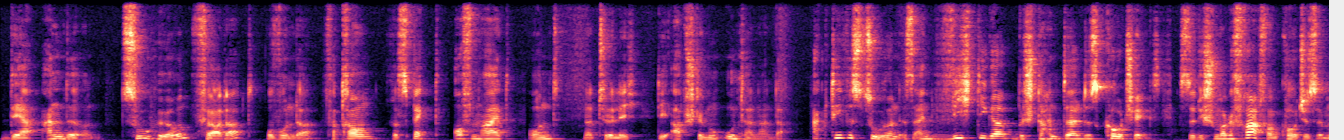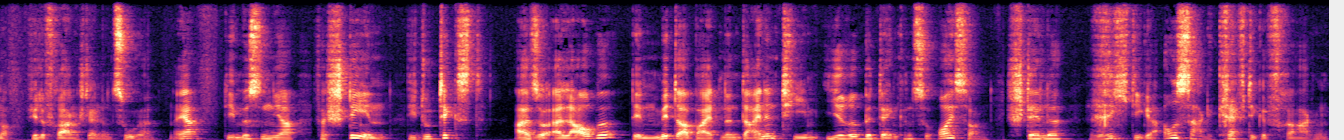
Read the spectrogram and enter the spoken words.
der anderen. Zuhören fördert, oh Wunder, Vertrauen, Respekt, Offenheit und natürlich die Abstimmung untereinander. Aktives Zuhören ist ein wichtiger Bestandteil des Coachings. Hast du dich schon mal gefragt, warum Coaches immer viele Fragen stellen und zuhören? Naja, die müssen ja verstehen, wie du tickst. Also erlaube den Mitarbeitenden, deinem Team, ihre Bedenken zu äußern. Stelle richtige, aussagekräftige Fragen,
